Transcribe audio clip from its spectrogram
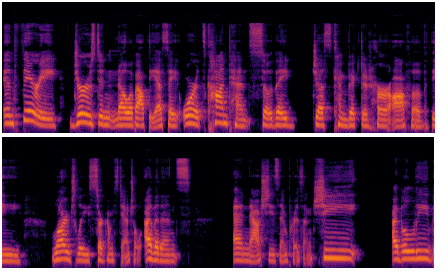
in theory, jurors didn't know about the essay or its contents, so they just convicted her off of the largely circumstantial evidence. And now she's in prison. She, I believe,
